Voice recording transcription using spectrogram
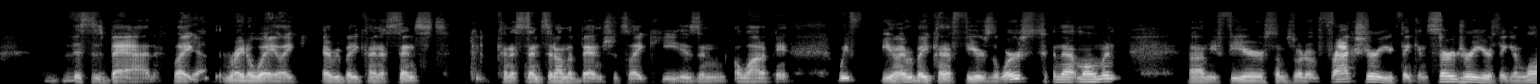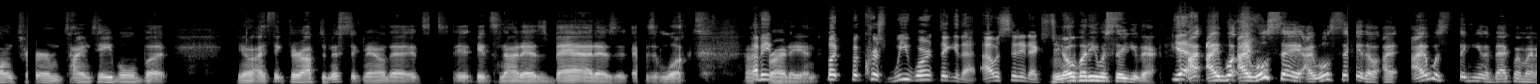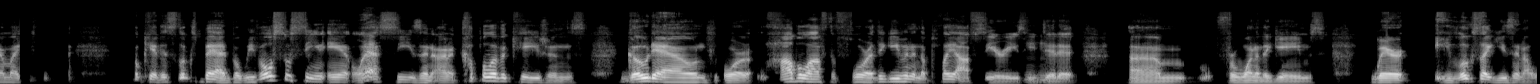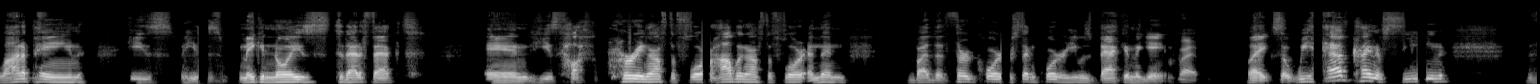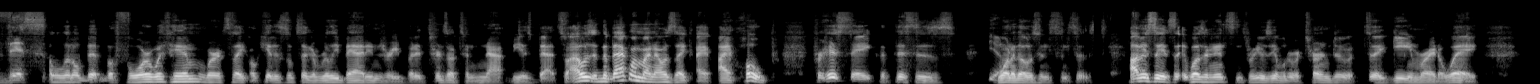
this is bad like Yeah. right away like everybody kind of sensed kind of sense it on the bench. It's like he is in a lot of pain. We've you know everybody kind of fears the worst in that moment. Um you fear some sort of fracture you're thinking surgery you're thinking long-term timetable but you know i think they're optimistic now that it's it, it's not as bad as it as it looked on I mean, friday and But but Chris, we weren't thinking that. I was sitting next to you. nobody was thinking that. Yeah, I, I will say, I will say though, I, I was thinking in the back of my mind, I'm like, okay, this looks bad, but we've also seen Ant last season on a couple of occasions go down or hobble off the floor. I think even in the playoff series, he Mhm. did it um, for one of the games where he looks like he's in a lot of pain. He's he's making noise to that effect, and he's hu- hurrying off the floor, hobbling off the floor, and then by the third quarter, second quarter, he was back in the game. Right. Like, so we have kind of seen this a little bit before with him, where it's like, okay, this looks like a really bad injury, but it turns out to not be as bad. So I was in the back of my mind, I was like, I, I hope for his sake that this is Yeah. one of those instances. Obviously, it's, it wasn't an instance where he was able to return to, to a game right away,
